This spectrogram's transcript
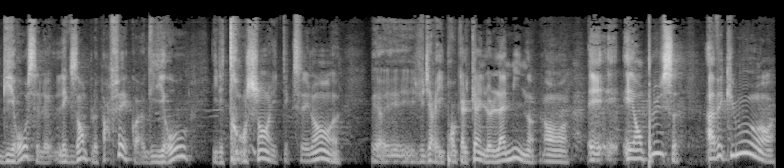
Guiraud, c'est l'exemple parfait. Quoi. Guiraud, il est tranchant, il est excellent. Euh, je veux dire, il prend quelqu'un, il le lamine. et, en plus, avec humour.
